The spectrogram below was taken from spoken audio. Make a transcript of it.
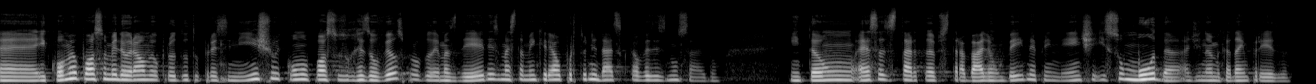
é, e como eu posso melhorar o meu produto para esse nicho e como eu posso resolver os problemas deles, mas também criar oportunidades que talvez eles não saibam. Então, essas startups trabalham bem independente, isso muda a dinâmica da empresa.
